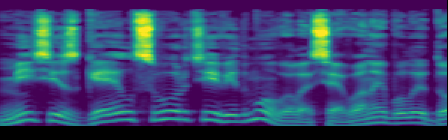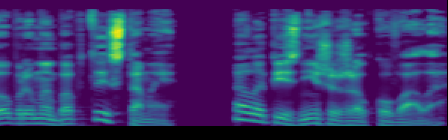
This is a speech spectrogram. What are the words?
Місіс Гейлсворті відмовилася, вони були добрими баптистами, але пізніше жалкувала.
